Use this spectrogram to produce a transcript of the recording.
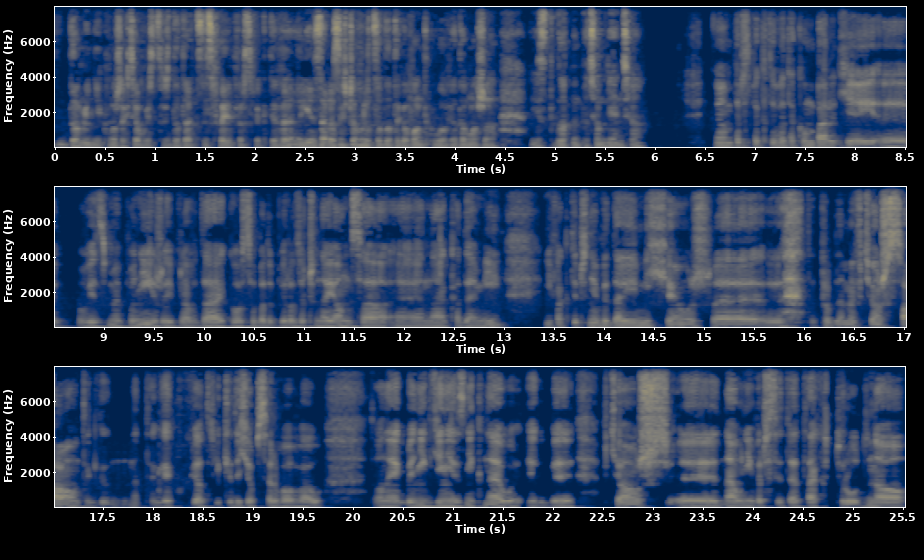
Dominik, może chciałbyś coś dodać ze swojej perspektywy? Ja zaraz jeszcze wrócę do tego wątku, bo wiadomo, że jest godny pociągnięcia. Ja mam perspektywę taką bardziej, e, powiedzmy, poniżej, prawda, jako osoba dopiero zaczynająca e, na akademii. I faktycznie wydaje mi się, że e, te problemy wciąż są. Tak, tak jak Piotr kiedyś obserwował, to one jakby nigdzie nie zniknęły. Jakby wciąż na uniwersytetach trudno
